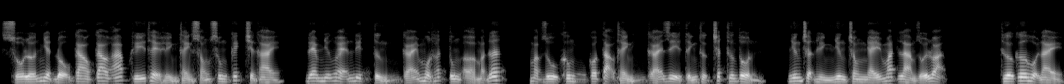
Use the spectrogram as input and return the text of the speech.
số lớn nhiệt độ cao cao áp khí thể hình thành sóng xung kích triển khai, đem những hẹn đi từng cái một hất tung ở mặt đất mặc dù không có tạo thành cái gì tính thực chất thương tổn, nhưng trận hình nhưng trong nháy mắt làm rối loạn. Thừa cơ hội này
